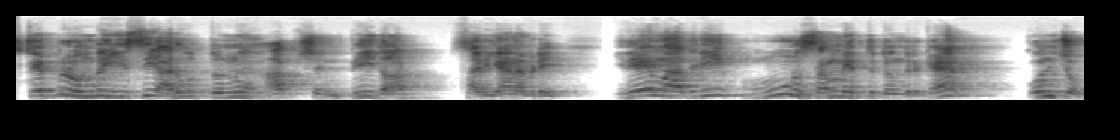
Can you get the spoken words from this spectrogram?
ஸ்டெப் ரொம்ப ஈஸி அறுபத்தொன்று ஆப்ஷன் பி தான் சரியான விடை. இதே மாதிரி மூணு சம் எடுத்துகிட்டு வந்திருக்கேன். கொஞ்சம்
